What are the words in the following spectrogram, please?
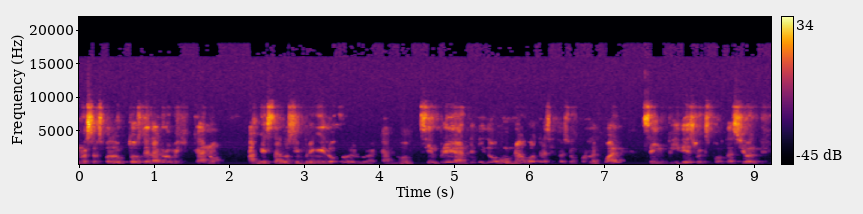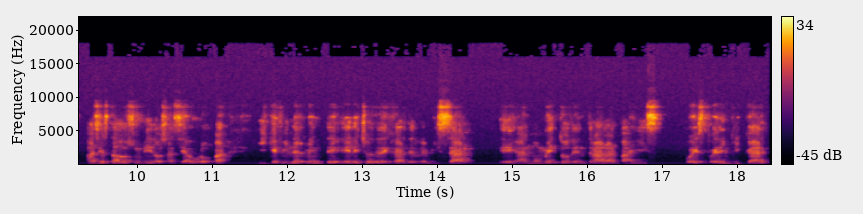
nuestros productos del agro mexicano han estado siempre en el ojo del huracán, ¿no? Siempre han tenido una u otra situación por la cual se impide su exportación hacia Estados Unidos, hacia Europa, y que finalmente el hecho de dejar de revisar eh, al momento de entrar al país, pues puede implicar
